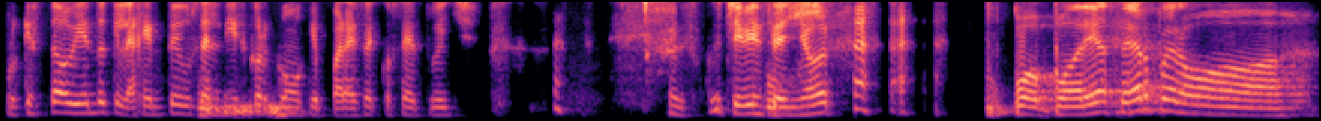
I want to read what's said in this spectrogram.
Porque he estado viendo que la gente usa el Discord como que para esa cosa de Twitch. Escuche bien, señor. podría ser, pero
